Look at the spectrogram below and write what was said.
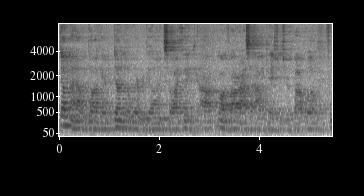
don't know how we got here, don't know where we're going. So I think our, a lot of our asset allocations are about, well, for,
